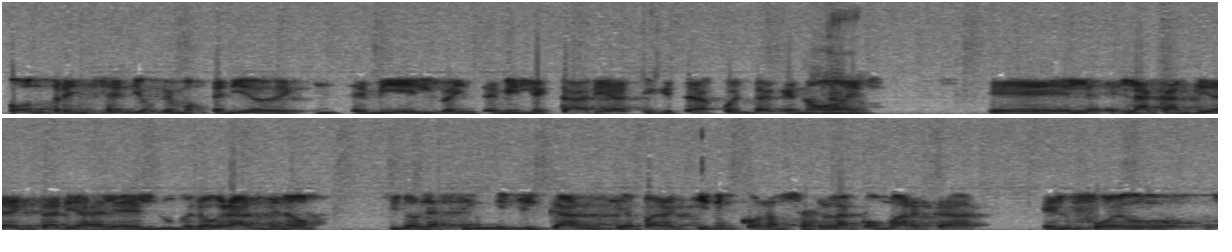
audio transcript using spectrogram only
contra incendios que hemos tenido de 15.000, 20.000 hectáreas, así que te das cuenta que no es eh, la cantidad de hectáreas el, número grande, ¿no? Sino la significancia. Para quienes conocen la comarca, el fuego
